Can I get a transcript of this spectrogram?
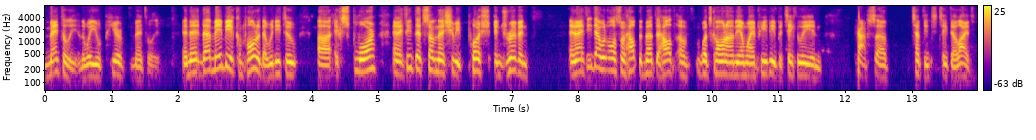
mentally and the way you appear mentally. And that, that may be a component that we need to uh, explore. And I think that's something that should be pushed and driven. And I think that would also help the mental health of what's going on in the NYPD, particularly in cops uh, attempting to take their lives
